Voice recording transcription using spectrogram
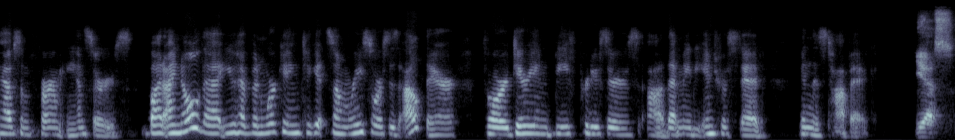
have some firm answers. But I know that you have been working to get some resources out there for dairy and beef producers uh, that may be interested in this topic. Yes,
